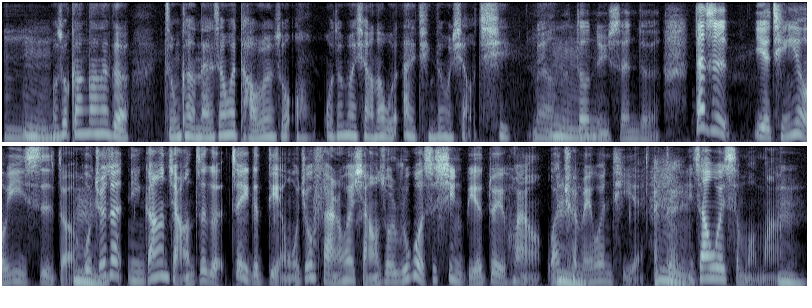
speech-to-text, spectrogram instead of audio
嗯，我说刚刚那个，怎么可能男生会讨论说，哦，我都没想到我的爱情这么小气？没有，那都女生的，但是也挺有意思的。我觉得你刚刚讲的这个这个点，我就反而会想到说，如果是性别对换哦，完全没问题。哎，对，你知道为什么吗？嗯。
